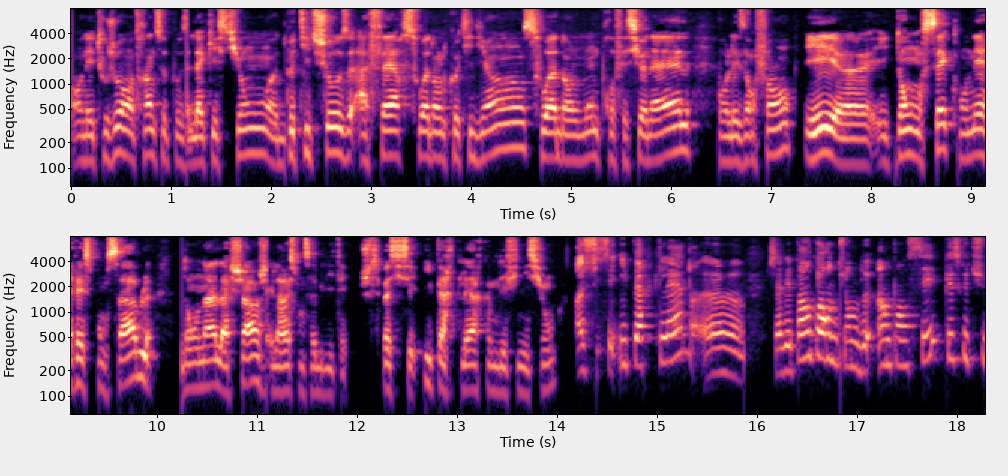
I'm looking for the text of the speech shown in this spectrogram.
on est toujours en train de se poser la question de petites choses à faire soit dans le quotidien, soit dans le monde professionnel pour les enfants. Et, et dont on sait qu'on est responsable dont on a la charge et la responsabilité. Je ne sais pas si c'est hyper clair comme définition. Ah, si c'est hyper clair, euh, j'avais pas encore notion de impensé. Qu'est-ce que tu,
